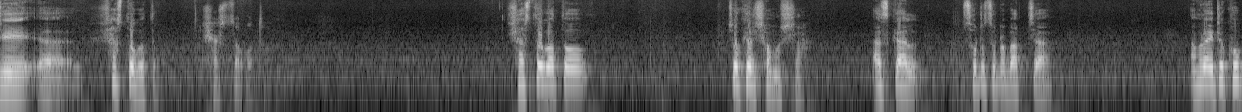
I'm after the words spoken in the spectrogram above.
যে স্বাস্থ্যগত। স্বাস্থ্যগত। স্বাস্থ্যগত চোখের সমস্যা। আজকাল ছোট ছোট বাচ্চা আমরা এটা খুব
